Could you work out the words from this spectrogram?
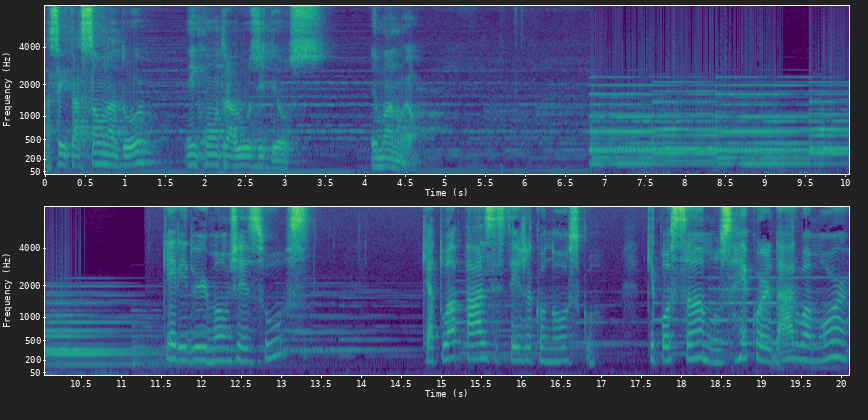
Aceitação na dor encontra a luz de Deus. Emmanuel. Querido irmão Jesus, que a tua paz esteja conosco, que possamos recordar o amor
